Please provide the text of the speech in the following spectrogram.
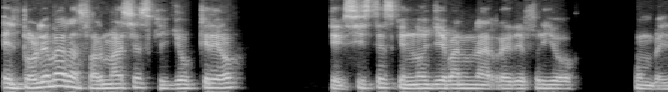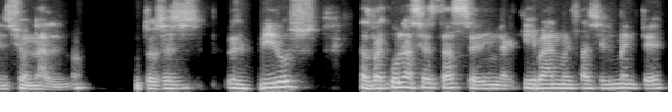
El problema de las farmacias que yo creo que existe es que no llevan una red de frío convencional, ¿no? Entonces, el virus, las vacunas estas se inactivan muy fácilmente,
